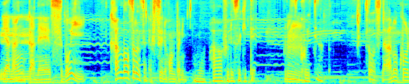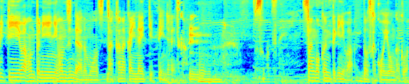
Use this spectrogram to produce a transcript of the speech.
いやなんかねすごい感動するんですよね普通に本当に。もうパワフルすぎて。うん。すごいってなった、そうですね。あのクオリティは本当に日本人ではあのもうなかなかいないって言っていいんじゃないですか。ううん。んそうですね。三悟くん的にはどうですかこういう音楽は。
